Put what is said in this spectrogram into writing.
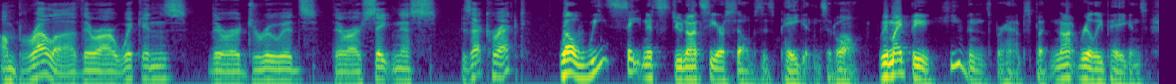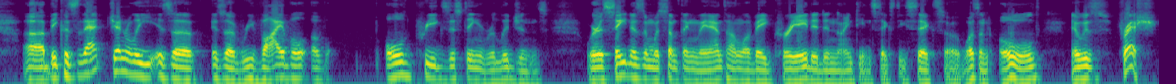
umbrella. There are Wiccans, there are druids, there are Satanists. Is that correct? Well, we Satanists do not see ourselves as pagans at all. We might be heathens, perhaps, but not really pagans, uh, because that generally is a is a revival of old pre-existing religions. Whereas Satanism was something that Anton LaVey created in 1966, so it wasn't old; it was fresh.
